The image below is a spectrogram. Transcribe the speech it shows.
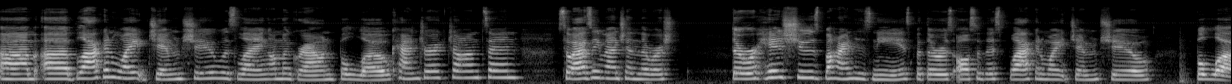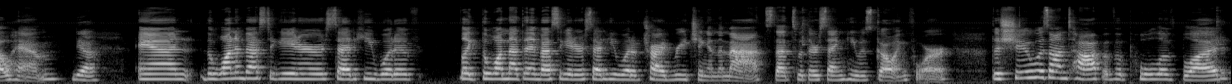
Um, a black and white gym shoe was laying on the ground below Kendrick Johnson. So as we mentioned, there were sh- there were his shoes behind his knees, but there was also this black and white gym shoe below him. Yeah. And the one investigator said he would have like the one that the investigator said he would have tried reaching in the mats. That's what they're saying he was going for. The shoe was on top of a pool of blood,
